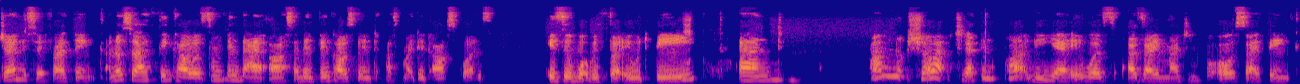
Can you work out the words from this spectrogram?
journey so far, I think. And also, I think I was something that I asked, I didn't think I was going to ask, but I did ask was, is it what we thought it would be? And I'm not sure actually. I think partly, yeah, it was as I imagined, but also I think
